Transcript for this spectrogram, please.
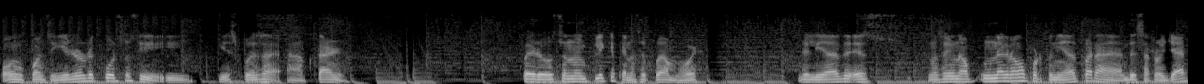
o conseguir los recursos y, y, después adaptarlo. Pero eso no implica que no se pueda mover. En realidad es, no sé, una, una gran oportunidad para desarrollar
